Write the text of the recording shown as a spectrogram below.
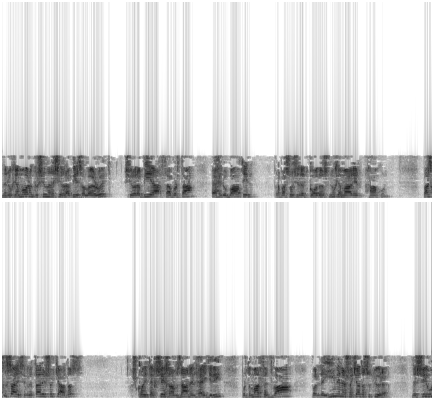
dhe nuk e morën këshillën e Sheikh Rabies Allahu e ruajt, Sheikh Rabia tha për ta, ehlu batil, pra pasuesit e të kotës nuk e marrin hakun. Pas kësaj, sekretari i shoqatës shkoi tek Sheikh Ramzan el Hejri për të marrë fetva për lejimin e shoqatës së tyre. Dhe shehu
